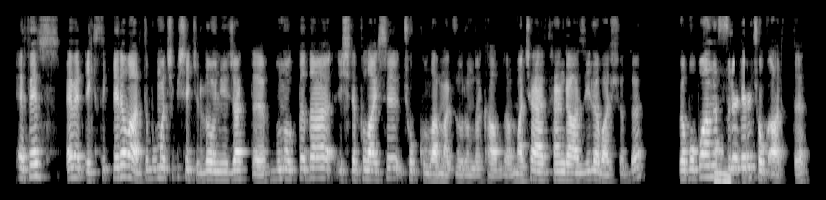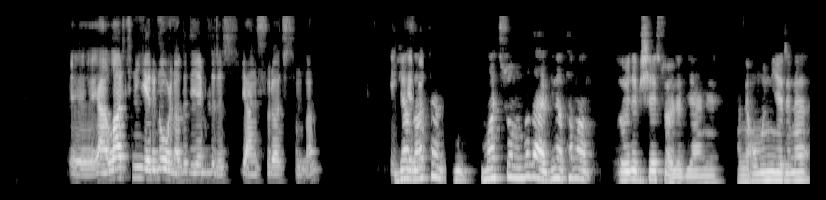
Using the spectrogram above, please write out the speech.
Efes evet eksikleri vardı. Bu maçı bir şekilde oynayacaktı. Bu noktada işte Plyce'i çok kullanmak zorunda kaldı. Maça Erten Gazi ile başladı. Ve Boboa'nın evet. süreleri çok arttı. E, yani Larkin'in yerine oynadı diyebiliriz. Yani süre açısından. İlk ya zaten maç sonunda da Ergin Ataman öyle bir şey söyledi yani. Hani onun yerine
